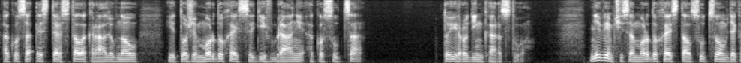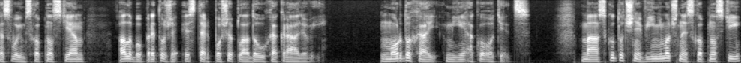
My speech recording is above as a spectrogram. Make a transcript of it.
ako sa Ester stala kráľovnou, je to, že Mordochaj sedí v bráne ako sudca? To je rodinkárstvo. Neviem, či sa Mordochaj stal sudcom vďaka svojim schopnostiam, alebo preto, že Ester pošepla do ucha kráľovi. Mordochaj mi je ako otec. Má skutočne výnimočné schopnosti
